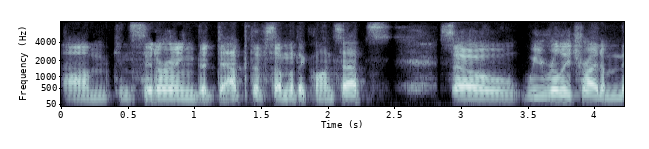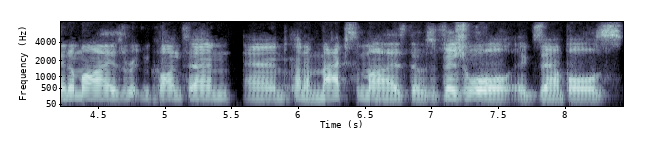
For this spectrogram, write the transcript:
um, considering the depth of some of the concepts. So we really try to minimize written content and kind of maximize those visual examples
